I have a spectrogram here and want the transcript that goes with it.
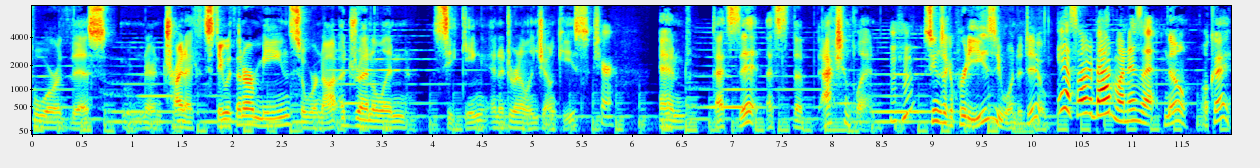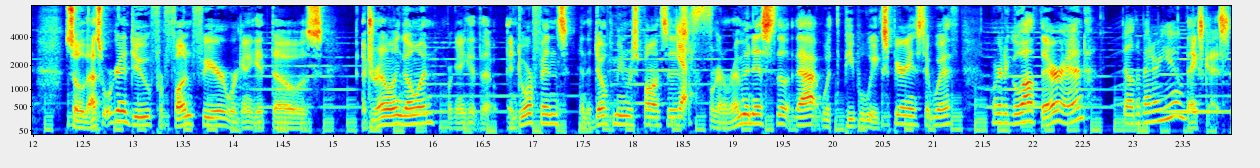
for this. We're going to try to stay within our means, so we're not adrenaline seeking and adrenaline junkies. Sure. And that's it. That's the action plan. Mm-hmm. Seems like a pretty easy one to do. Yeah, it's not a bad one, is it? No, okay. So that's what we're gonna do for fun fear. We're gonna get those adrenaline going. We're gonna get the endorphins and the dopamine responses. Yes. We're gonna reminisce th- that with the people we experienced it with. We're gonna go out there and Build a better you. thanks, guys.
